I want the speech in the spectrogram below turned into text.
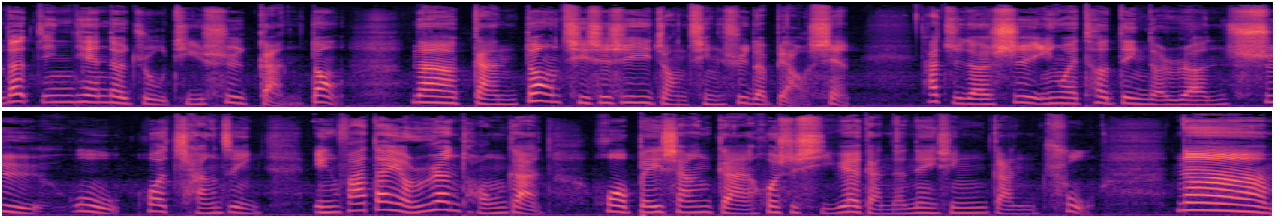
的，今天的主题是感动。那感动其实是一种情绪的表现。它指的是因为特定的人、事物或场景引发带有认同感或悲伤感或是喜悦感的内心感触。那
